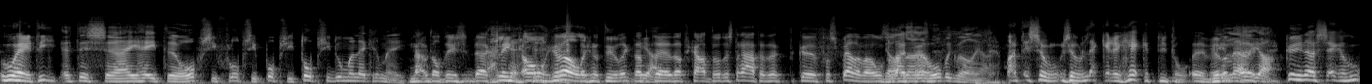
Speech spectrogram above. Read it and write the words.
Hoe heet die? Het is, hij heet Hopsie, Flopsie, Popsie, Topsie, doe maar lekker mee. Nou, dat, is, dat klinkt al geweldig natuurlijk. Dat, Ja. dat gaat door de straten, dat voorspellen we onze Ja, dat luisteraars. hoop ik wel, ja. Maar het is zo'n zo'n lekkere gekke titel, Willem. Ja. Kun je nou zeggen, hoe,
